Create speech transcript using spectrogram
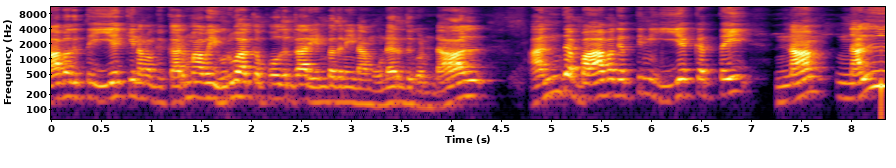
பாவகத்தை இயக்கி நமக்கு கர்மாவை உருவாக்க போகின்றார் என்பதனை நாம் உணர்ந்து கொண்டால் அந்த பாவகத்தின் இயக்கத்தை நாம் நல்ல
